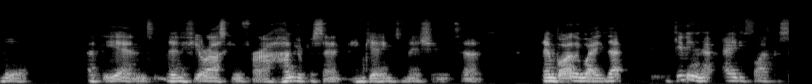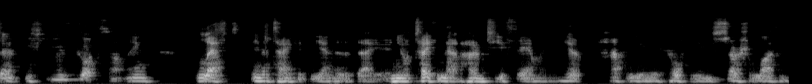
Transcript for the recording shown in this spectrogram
more at the end than if you're asking for 100% and getting diminishing returns. And by the way, that giving that 85%, if you've got something left in the tank at the end of the day and you're taking that home to your family, and you're happy and you're healthy and your social life is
